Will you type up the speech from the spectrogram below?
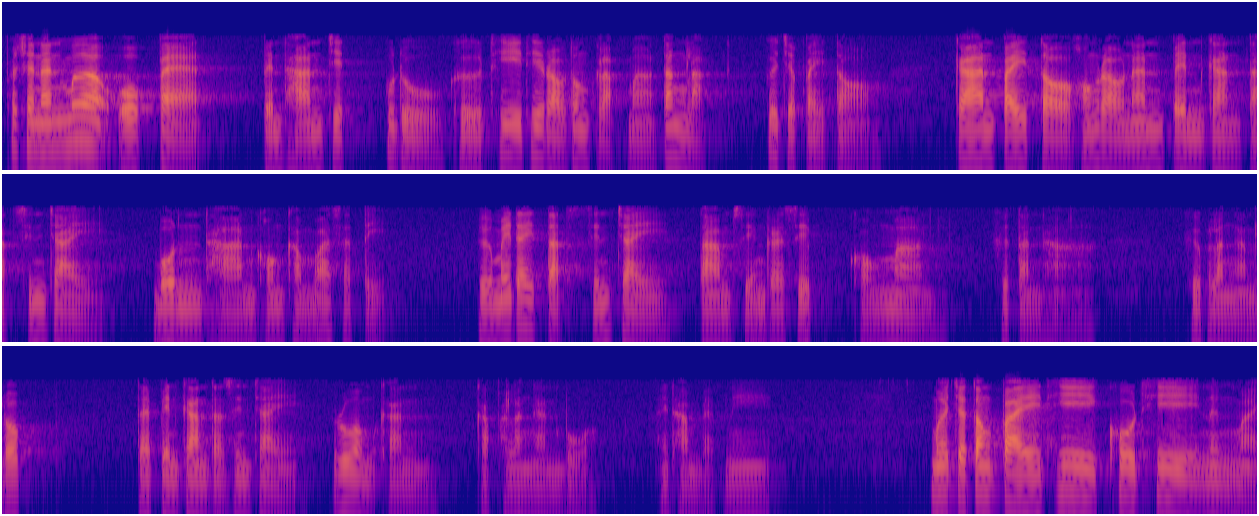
เพราะฉะนั้นเมื่อ O8 เป็นฐานจิตผู้ดูคือที่ที่เราต้องกลับมาตั้งหลักเพื่อจะไปต่อ การไปต่อของเรานั้นเป็นการตัดสินใจบนฐานของคำว่าสติ คือไม่ได้ตัดสินใจตามเสียงกระซิบของมารคือตัณหา คือพลังงานลบ แต่เป็นการตัดสินใจร่วมกันกับพลังงานบวก ให้ทำแบบนี้ เมื่อจะต้องไปที่คู่ที่หนึ่งใหม่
